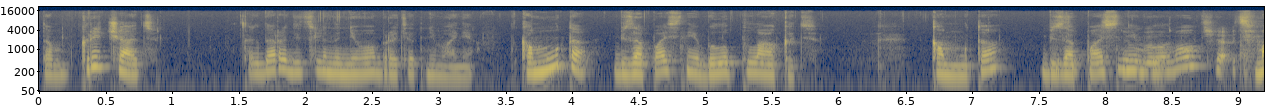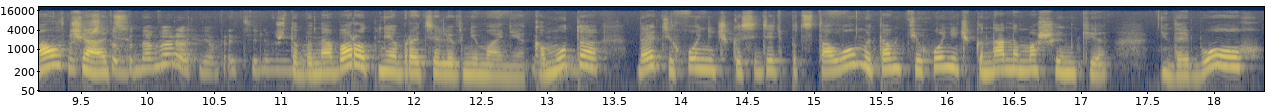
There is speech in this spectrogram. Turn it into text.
там, кричать, тогда родители на него обратят внимание. Кому-то безопаснее было плакать, кому-то безопаснее было молчать. Молчать. Чтобы наоборот не обратили внимания. Чтобы наоборот не обратили внимания. Кому-то да, тихонечко сидеть под столом и там тихонечко на машинке. Не дай бог,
